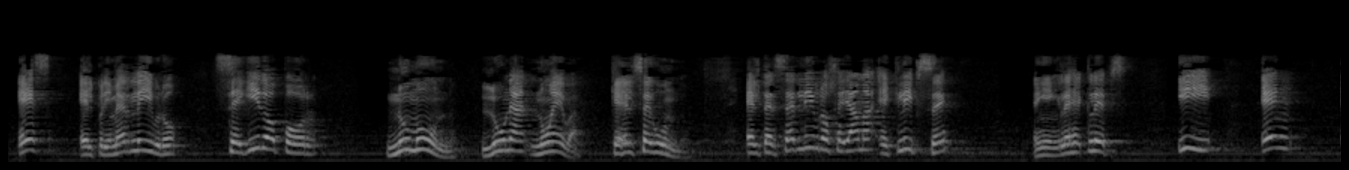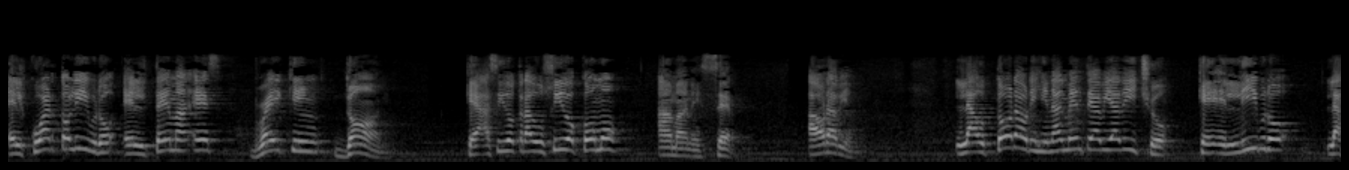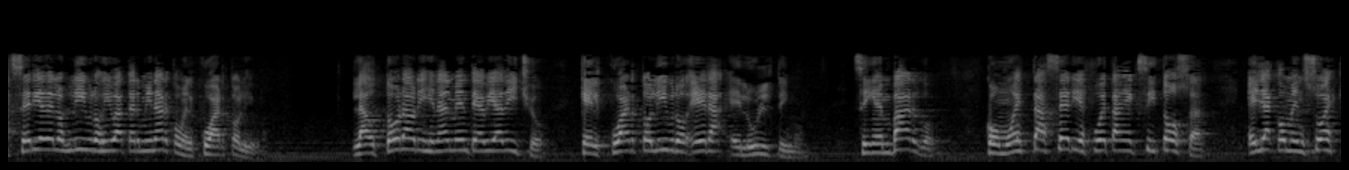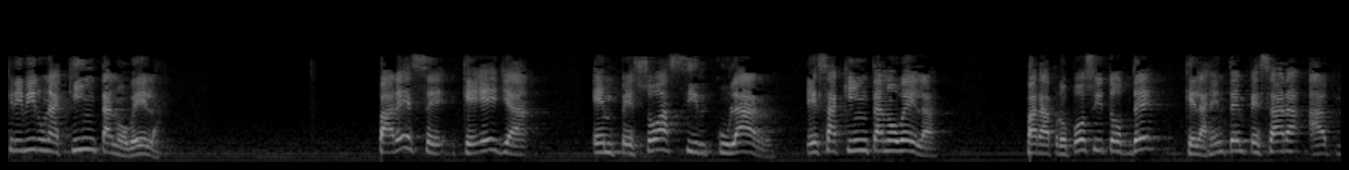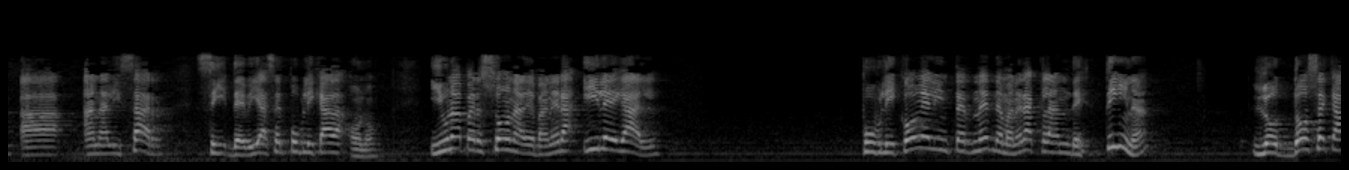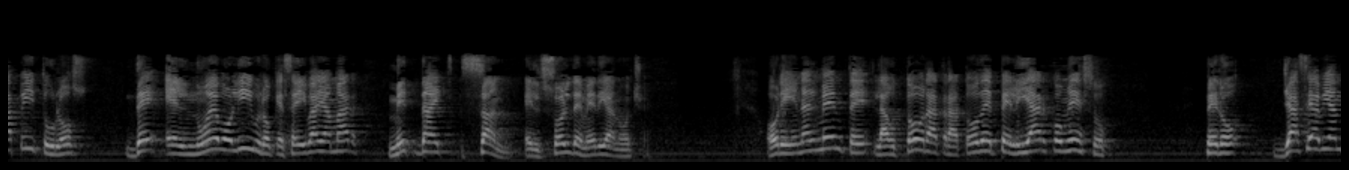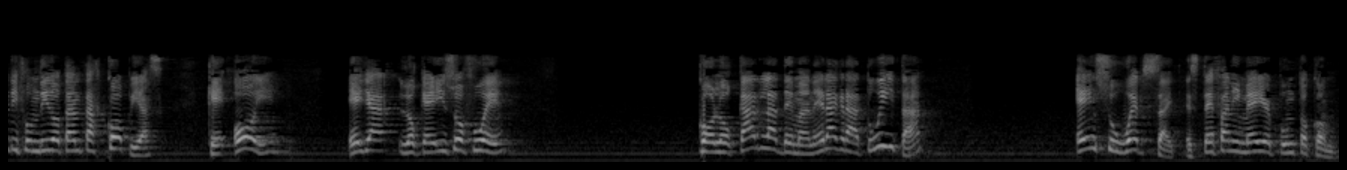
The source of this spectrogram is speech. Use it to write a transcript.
es el primer libro, seguido por New Moon, Luna Nueva, que es el segundo. El tercer libro se llama Eclipse, en inglés Eclipse, y en el cuarto libro el tema es Breaking Dawn, que ha sido traducido como Amanecer. Ahora bien, la autora originalmente había dicho que el libro, la serie de los libros iba a terminar con el cuarto libro. La autora originalmente había dicho que el cuarto libro era el último. Sin embargo, como esta serie fue tan exitosa, ella comenzó a escribir una quinta novela. Parece que ella empezó a circular esa quinta novela para propósito de que la gente empezara a, analizar si debía ser publicada o no. Y una persona de manera ilegal publicó en el Internet de manera clandestina los 12 capítulos del el nuevo libro que se iba a llamar Midnight Sun, el sol de medianoche. Originalmente la autora trató de pelear con eso, pero ya se habían difundido tantas copias que hoy ella lo que hizo fue colocarlas de manera gratuita en su website, stephaniemayer.com.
